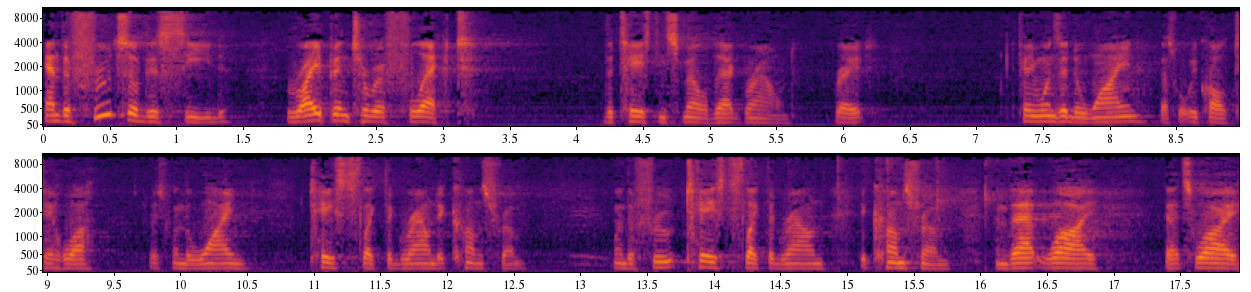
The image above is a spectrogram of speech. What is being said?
And the fruits of this seed ripen to reflect the taste and smell of that ground, right? If anyone's into wine, that's what we call terroir. It's when the wine tastes like the ground it comes from. When the fruit tastes like the ground it comes from. And that why that's why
